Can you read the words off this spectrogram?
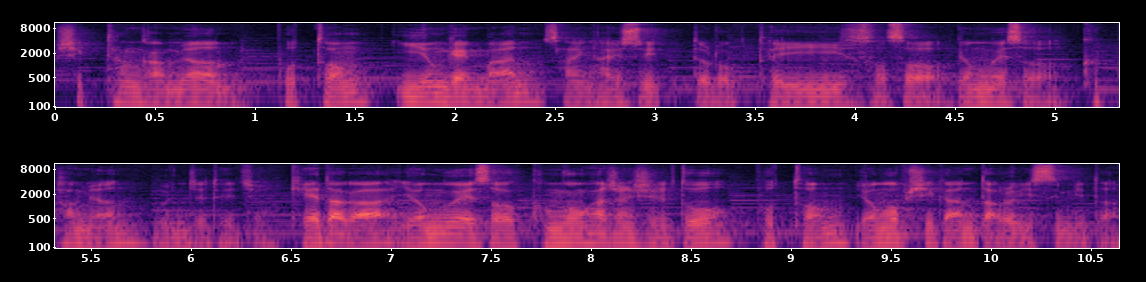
식당 가면 보통 이용객만 사용할 수 있도록 돼 있어서 영국에서 급하면 문제되죠. 게다가 영국에서 공공 화장실도 보통 영업 시간 따로 있습니다.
